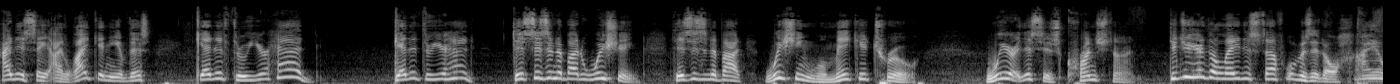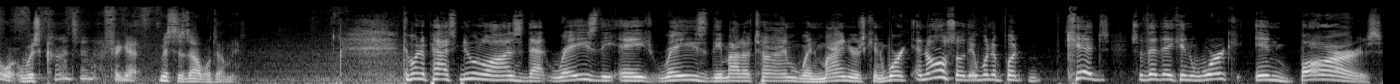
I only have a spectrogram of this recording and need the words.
I didn't say I like any of this. Get it through your head. Get it through your head. This isn't about wishing. This isn't about wishing will make it true. We're this is crunch time. Did you hear the latest stuff? What was it, Ohio or Wisconsin? I forget. Mrs. L will tell me. They want to pass new laws that raise the age, raise the amount of time when minors can work, and also they want to put kids so that they can work in bars.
